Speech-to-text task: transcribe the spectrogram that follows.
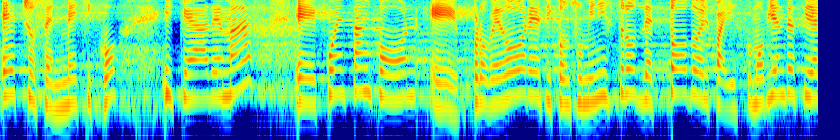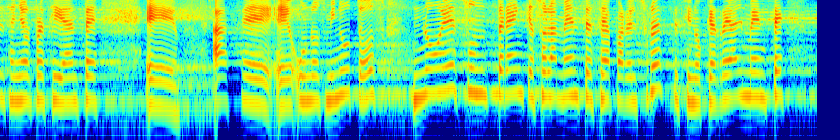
hechos en México, y que además eh, cuentan con eh, proveedores y con suministros de todo el país. Como bien decía el señor presidente eh, hace unos minutos, no es un tren que solamente sea para el sureste, sino que realmente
